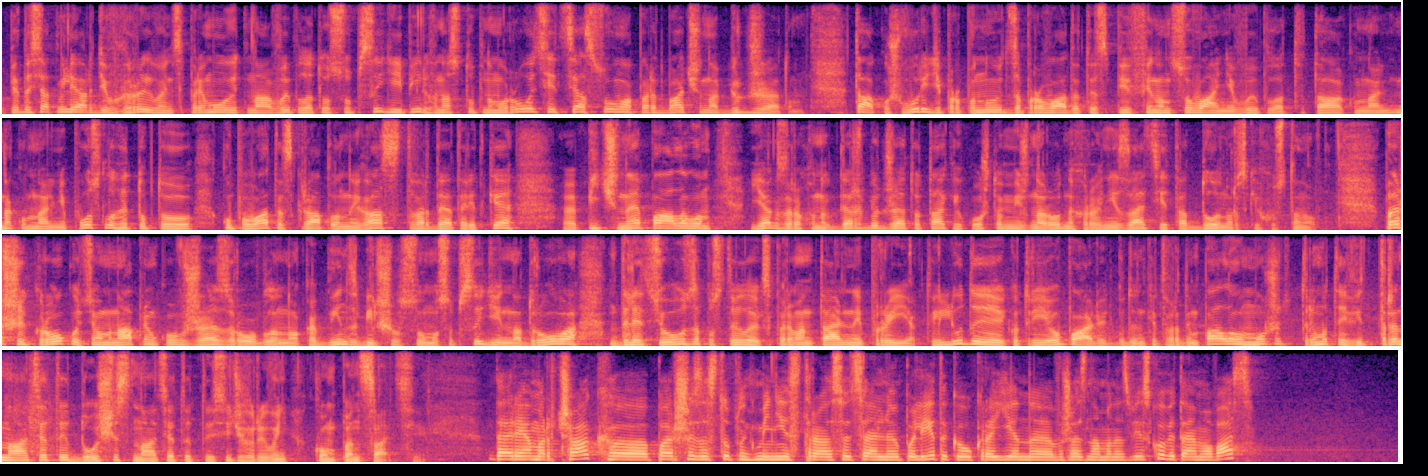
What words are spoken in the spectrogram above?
е, 50 мільярдів гривень спрямують на виплату субсидій і пільг в наступному році. Ця сума передбачена бюджетом. Також в уряді пропонують запровадити співфінансування виплат та на комунальні послуги, тобто купувати скраплений газ, тверде та рідке е, пічне паливо, як за рахунок держбюджету, так і коштом міжнародних організацій та донорських установ. Перший крок у цьому напрямку вже зроблено. Кабмін збільшив суму субсидій на дрова. Для цього запустили експериментальний проєкт. І люди, котрі опалюють будинки твердим паливом, можуть отримати від 13 до 16 тисяч гривень компенсації. Дар'я Марчак, е, перший заступник міністра соціальної політики України, вже з нами на зв'язку. Вітаємо вас.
